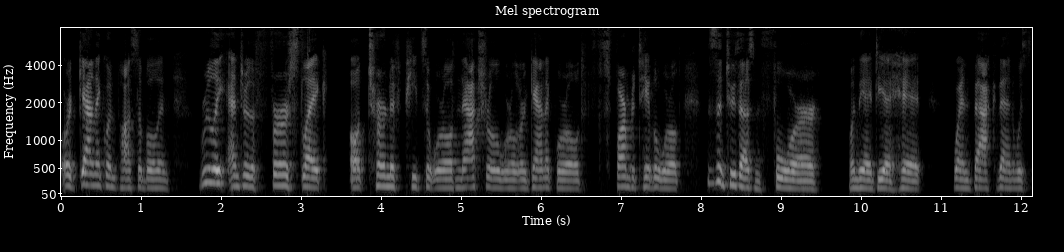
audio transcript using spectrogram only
organic when possible and really enter the first like alternative pizza world, natural world, organic world, farm to table world. This is in 2004 when the idea hit. When back then was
